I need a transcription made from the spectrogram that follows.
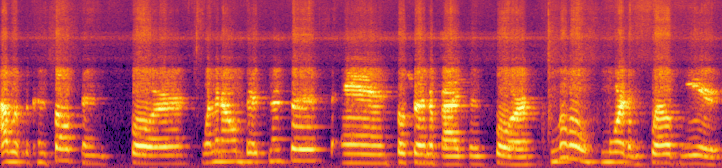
I was a consultant for women-owned businesses and social enterprises for a little more than 12 years.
